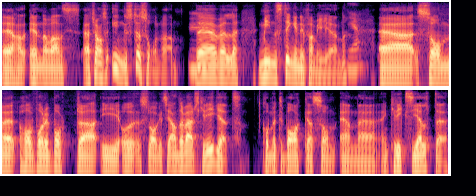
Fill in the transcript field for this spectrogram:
eh, en av hans, jag tror hans yngste son va? Mm. Det är väl minstingen i familjen. Yeah. som har varit borta i, och slagits i andra världskriget kommer tillbaka som en, eh, en krigshjälte.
